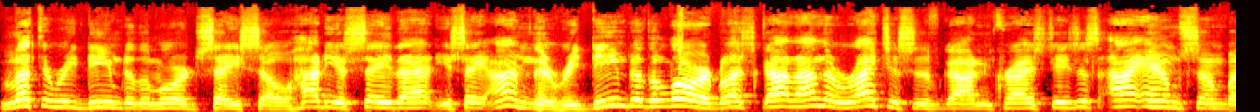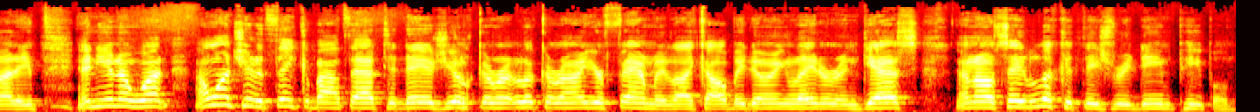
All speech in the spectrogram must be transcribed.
let the redeemed of the Lord say so. How do you say that? You say, I'm the redeemed of the Lord. Bless God. I'm the righteousness of God in Christ Jesus. I am somebody. And you know what? I want you to think about that today as you look around your family, like I'll be doing later in guests. And I'll say, look at these redeemed people.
